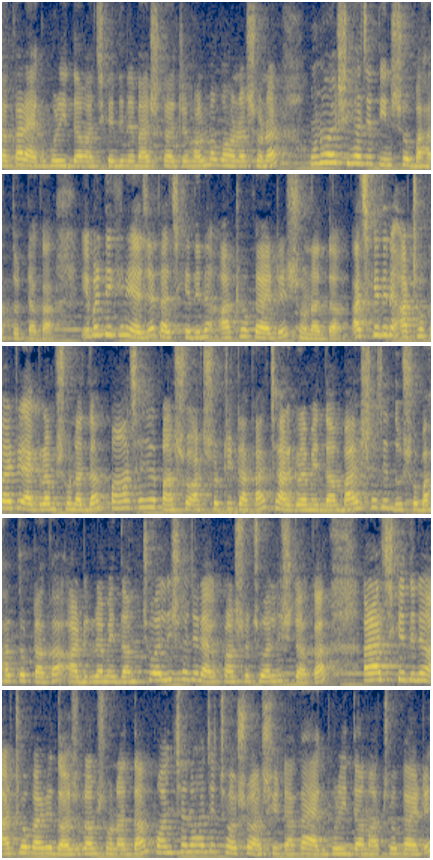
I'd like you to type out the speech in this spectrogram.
টাকা আর এক ভরির দাম আজকের দিনে বাইশ ক্যারেটের হলমা গহনা সোনার উনআশি হাজার তিনশো বাহাত্তর টাকা। এবার দেখে নেওয়া যাক আজকে দিনে আঠেরো ক্যারেটের সোনার দাম। আজকে দিনে আঠেরো ক্যারেটের এক গ্রাম সোনার দাম পাঁচ হাজার পাঁচশো আটষট্টি টাকা, চার গ্রামের দাম বাইশ হাজার দুশো বাহাত্তর টাকা, আট গ্রামের দাম চুয়াল্লিশ হাজার পাঁচশো চুয়াল্লিশ টাকা। আর আজকে দিনে আঠেরো ক্যারেটের দশ গ্রাম সোনার দাম পঞ্চান্ন হাজার ছশো আশি টাকা, এক ভরির দাম আঠেরো ক্যারেটে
